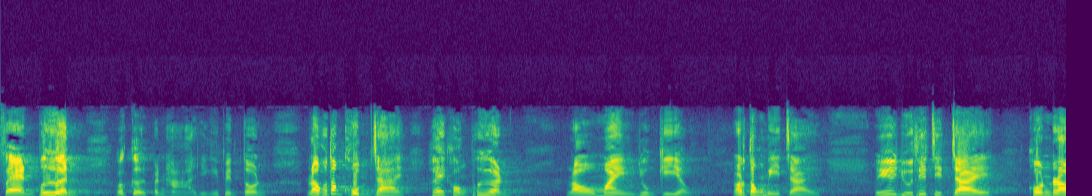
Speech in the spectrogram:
แฟนเพื่อนก็เกิดปัญหาอย่างนี้เป็นต้น เราก็ต้องข่มใจเฮ้ยของเพื่อน เราไม่ยุ่งเกี่ยว เราต้องมีใจนี่อยู่ที่จิตใจคนเรา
